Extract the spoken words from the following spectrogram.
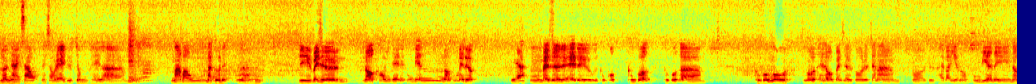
là ngày sau ngày sau thì em cứ trồng thế là na bao na cơn đấy. À, ừ. thì bây giờ nó không như thế thì không biết nó không lên được. Thế á? Ừ, bây giờ thì em đều không có không có không có cả không có ngô. Ngô thế rồi bây giờ còn chắc là còn từ hai ba yến nó không biết để nó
